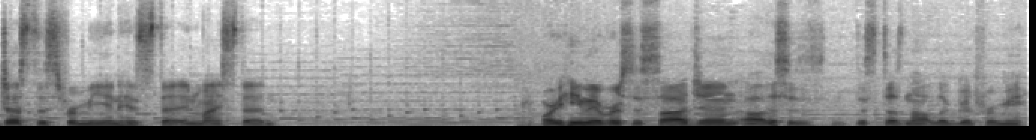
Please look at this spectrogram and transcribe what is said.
justice for me in his stead, in my stead. Orihime versus Sajin. Oh, this is this does not look good for me.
